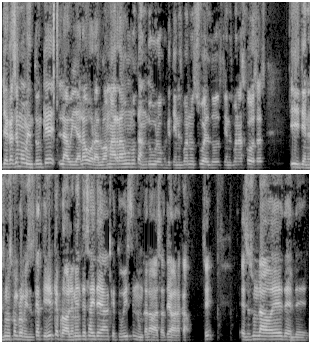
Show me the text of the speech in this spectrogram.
llega ese momento en que la vida laboral lo amarra a uno tan duro, porque tienes buenos sueldos, tienes buenas cosas y tienes unos compromisos que adquirir que probablemente esa idea que tuviste nunca la vas a llevar a cabo, ¿sí? Ese es un lado de... de,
